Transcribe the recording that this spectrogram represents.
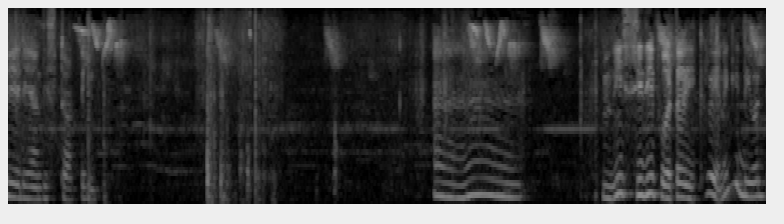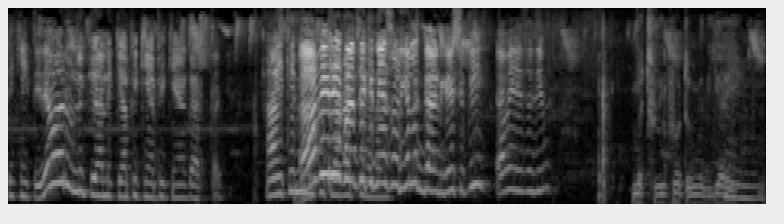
ਫੇਰਿਆਂ ਦੀ ਸਟਾਰਟਿੰਗ ਹੂੰ। ਨੀਸੀ ਦੀ ਫੋਟੋ ਇੱਕ ਵੇ ਨਾ ਕਿੱਡੀ ਵੱਡੀ ਕੀਤੀ ਤੇ ਹੋਰ ਨਿੱਕੀਆਂ ਨਿੱਕੀਆਂ ਫਿੱਕੀਆਂ ਫਿੱਕੀਆਂ ਕਰਤਾ। ਆ ਇੱਥੇ ਆ ਵੀਰੇ ਬੰਦੇ ਕਿੰਨੀਆਂ ਸੋਹਣੀਆਂ ਲੱਗਣਗੀਆਂ ਸਿਪੀ। ਆ ਵੇ ਸੰਦੀਪ ਮਿੱਠੂ ਦੀ ਫੋਟੋ ਵਧੀਆ ਆਈ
